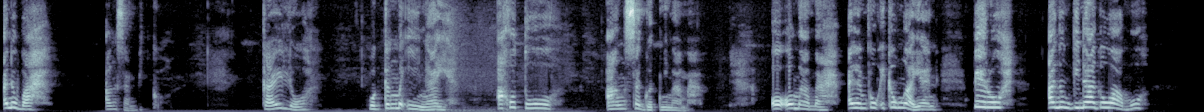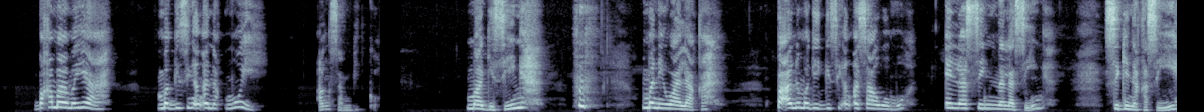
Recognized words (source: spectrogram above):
Ano ba? Ang sambit ko. Carlo, huwag kang maingay. Ako to. Ang sagot ni mama. Oo, mama. Alam kong ikaw nga yan. Pero, anong ginagawa mo? Baka mamaya, magising ang anak mo eh. Ang sambit ko. Magising? Maniwala ka. Paano magigising ang asawa mo? E lasing na lasing? Sige na kasi.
